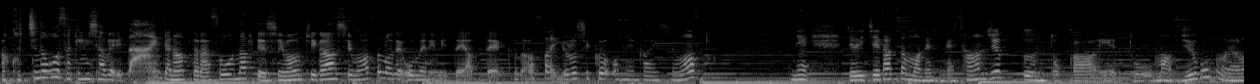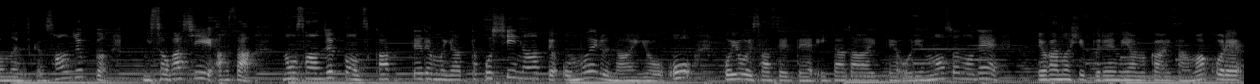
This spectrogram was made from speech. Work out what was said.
あこっちの方先に喋りたいってなったらそうなってしまう気がしますので多めに見てやってください。よろしくお願いします。で11月もですね30分とか、えーとまあ、15分はやらないんですけど30分忙しい朝の30分を使ってでもやってほしいなって思える内容をご用意させていただいておりますのでヨガの日プレミアム会さんはこれ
